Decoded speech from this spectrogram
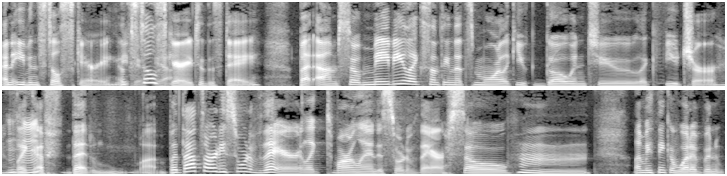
and even still scary. it's too, still yeah. scary to this day. But um, so maybe like something that's more like you could go into like future, like Mm-hmm. a f that. Uh, but that's already sort of there. Like Tomorrowland is sort of there. So hmm, let me think of what I've been.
